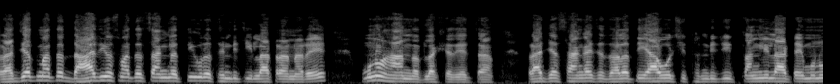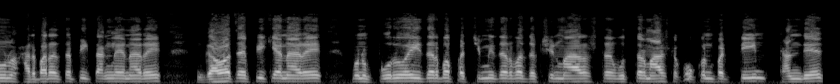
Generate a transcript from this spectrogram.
राज्यात मात्र दहा दिवस मात्र चांगलं तीव्र थंडीची लाट राहणार आहे म्हणून हा अंदाज लक्षात घ्यायचा राज्यात सांगायचं झालं तर यावर्षी थंडीची चांगली लाट आहे म्हणून हरभऱ्याचं पीक चांगलं येणार आहे गव्हाचं पीक येणार आहे म्हणून पूर्व विदर्भ पश्चिम विदर्भ दक्षिण महाराष्ट्र उत्तर महाराष्ट्र कोकणपट्टी खानदेश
